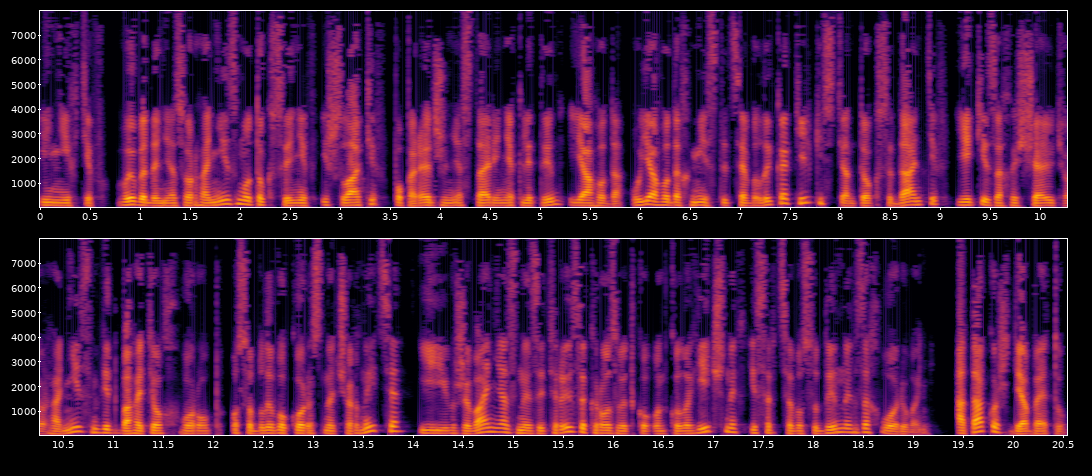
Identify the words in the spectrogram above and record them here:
і нігтів, виведення з організму токсинів і шлаків, попередження старіння клітин, ягода. У ягодах міститься велика кількість антиоксидантів, які захищають організм від багатьох хвороб, особливо корисна чорниця, її вживання знизить ризик розвитку онкологічних і серцево-судинних захворювань, а також діабету.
